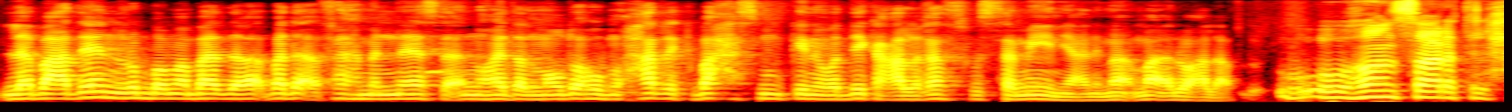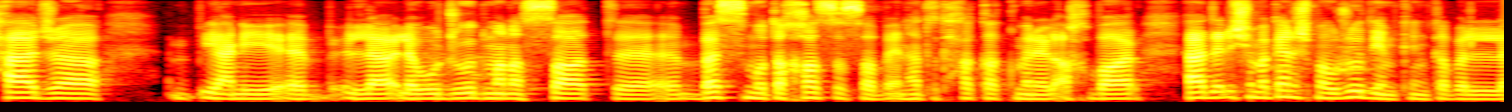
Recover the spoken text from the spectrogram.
لبعدين ربما بدا بدأ فهم الناس لأنه هذا الموضوع هو محرك بحث ممكن يوديك على الغث والسمين يعني ما ما له علاقة. وهون صارت الحاجة يعني لوجود منصات بس متخصصة بأنها تتحقق من الأخبار. هذا الشيء ما كانش موجود يمكن قبل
